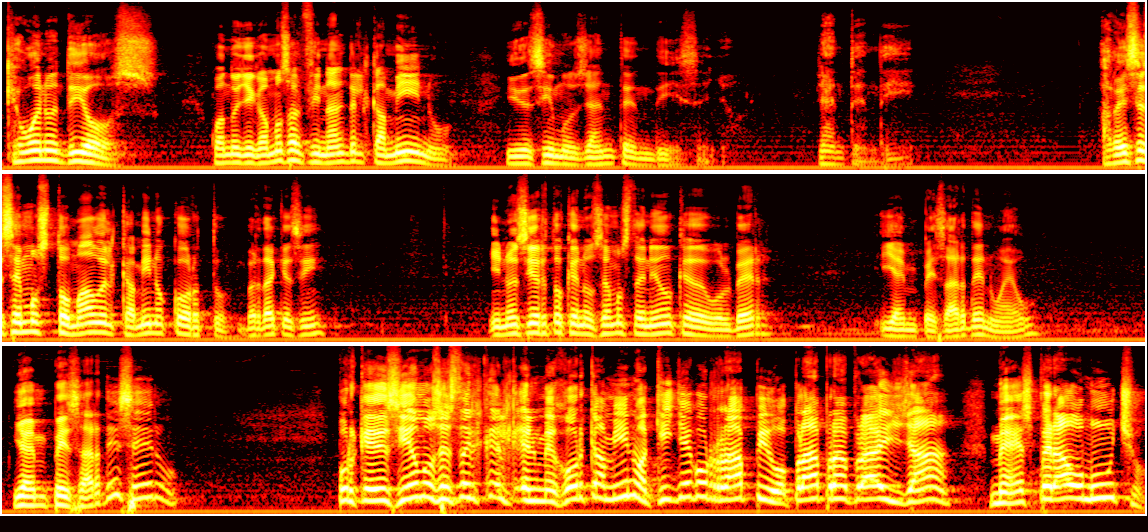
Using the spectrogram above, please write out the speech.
Qué bueno es Dios cuando llegamos al final del camino y decimos, ya entendí, Señor, ya entendí. A veces hemos tomado el camino corto, ¿verdad que sí? Y no es cierto que nos hemos tenido que devolver y a empezar de nuevo y a empezar de cero. Porque decíamos, este es el, mejor camino, aquí llego rápido, pra, pra, pra, y ya. Me he esperado mucho.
